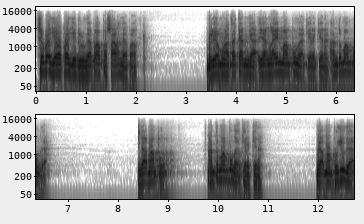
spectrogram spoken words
Coba jawab aja dulu, enggak apa-apa, salah enggak apa-apa. Beliau mengatakan enggak. Yang lain mampu enggak kira-kira? Antum mampu enggak? Enggak mampu. Antum mampu enggak kira-kira? Enggak mampu juga.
